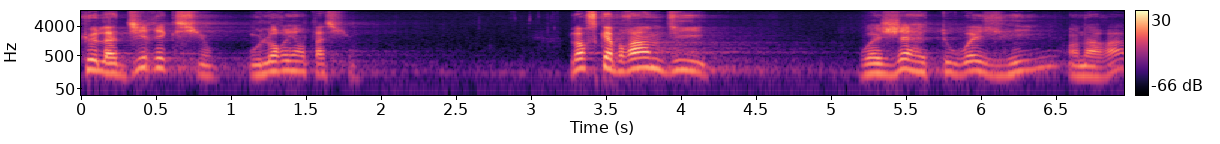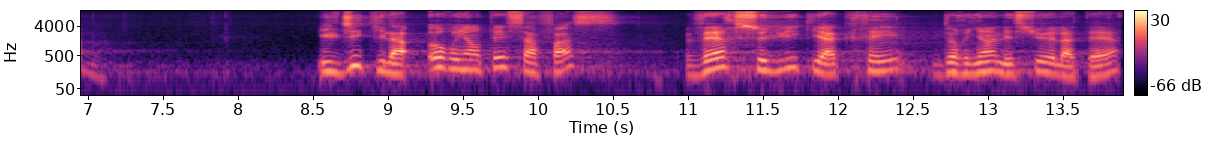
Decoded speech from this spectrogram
que la direction ou l'orientation. Lorsqu'Abraham dit wajahtu wajhi en arabe, il dit qu'il a orienté sa face vers celui qui a créé de rien les cieux et la terre,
